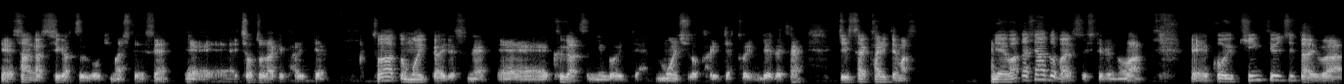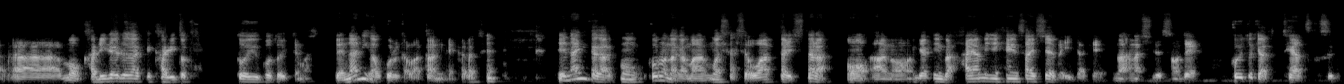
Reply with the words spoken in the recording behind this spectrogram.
えー、3月4月動きましてですね、えー、ちょっとだけ借りてその後もう一回ですね、えー、9月に動いてもう一度借りてというんでですね実際借りてます。で私アドバイスしてるのは、えー、こういう緊急事態はあもう借りれるだけ借りとけ。ということを言ってます。で何が起こるか分かんないからですね。で、何かが、このコロナがまあもしかして終わったりしたら、もうあの逆に言えば早めに返済しちゃえばいいだけの話ですので、こういう時は手厚くする。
